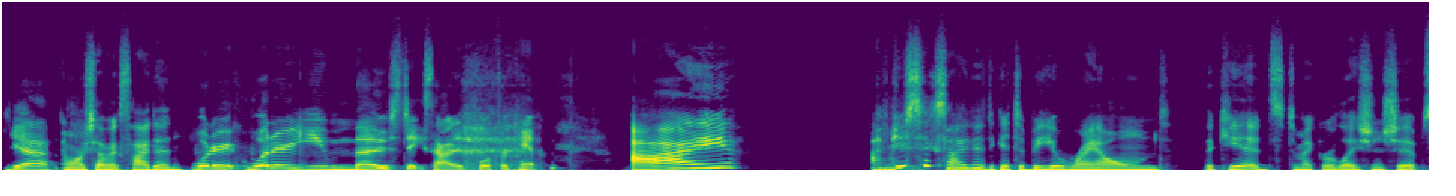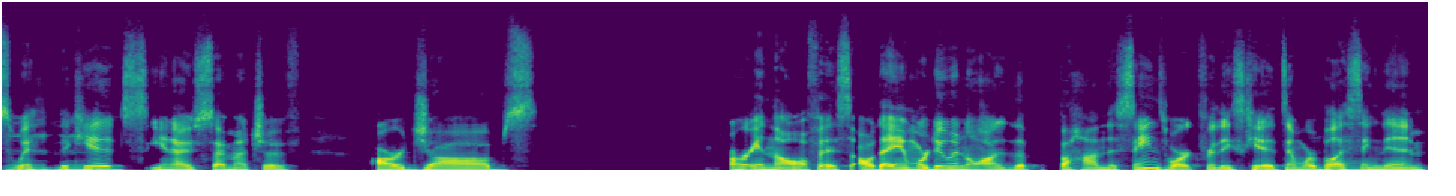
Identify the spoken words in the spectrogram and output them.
Yeah. and we're so excited. What are What are you most excited for for camp? I, I'm just excited to get to be around the kids to make relationships with the Mhm. kids. You know, so much of our jobs are in the office all day, and we're doing a lot of the behind the scenes work for these kids, and we're Mhm. blessing them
